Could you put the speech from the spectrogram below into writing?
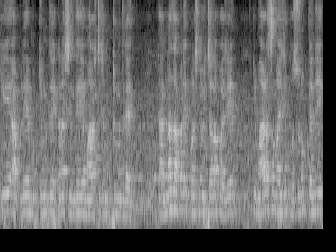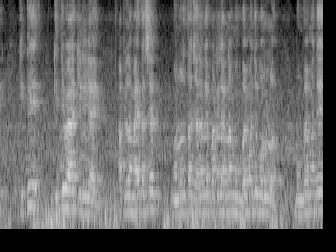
की आपले मुख्यमंत्री एकनाथ शिंदे हे महाराष्ट्राचे मुख्यमंत्री आहेत. त्यांनाच आपण एक प्रश्न विचारला पाहिजे. की मराठा समाजाची फसवणूक त्यांनी किती किती वेळा केलेली आहे? आपल्याला माहीत असेल मनोजता जरांगे पाटील यांना मुंबईमध्ये बोलवलं. मुंबईमध्ये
